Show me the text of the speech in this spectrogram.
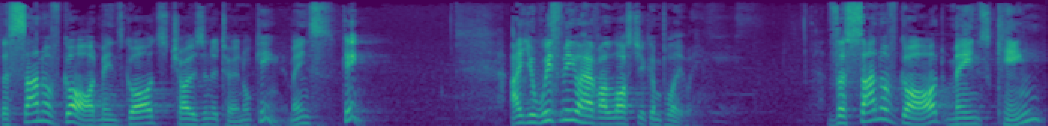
The Son of God means God's chosen eternal King. It means King. Are you with me or have I lost you completely? The Son of God means King.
